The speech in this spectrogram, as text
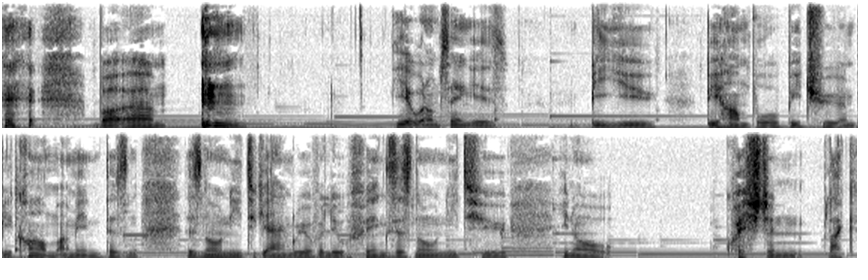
saying? but um, yeah, what I'm saying is, be you, be humble, be true, and be calm. I mean, there's no, there's no need to get angry over little things. There's no need to, you know, question like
